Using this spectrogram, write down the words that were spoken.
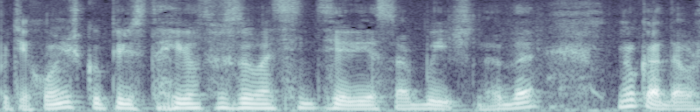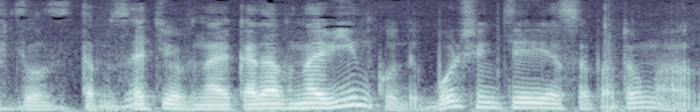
потихонечку перестает вызывать интерес обычно, да? Ну, когда уже дело там затев, когда в новинку, так больше интереса, потом а,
